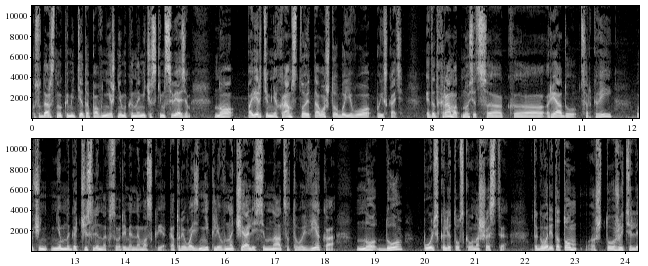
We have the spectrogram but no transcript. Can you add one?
Государственного комитета по внешним экономическим связям. Но, поверьте мне, храм стоит того, чтобы его поискать. Этот храм относится к ряду церквей, очень немногочисленных в современной Москве, которые возникли в начале 17 века, но до польско-литовского нашествия – это говорит о том, что жители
